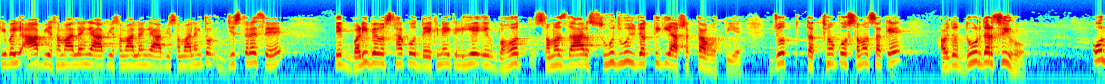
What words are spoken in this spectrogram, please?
कि भाई आप ये संभालेंगे आप ये संभालेंगे आप ये संभालेंगे। तो जिस तरह से एक बड़ी व्यवस्था को देखने के लिए एक बहुत समझदार, सूझबूझ व्यक्ति की आवश्यकता होती है, जो तथ्यों को समझ सके और जो दूरदर्शी हो। उन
